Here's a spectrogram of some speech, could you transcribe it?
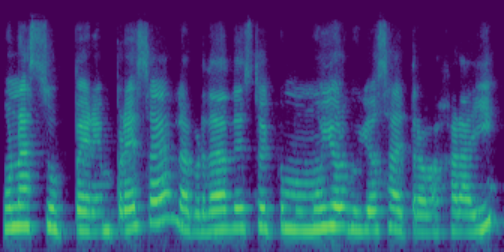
una super empresa. La verdad estoy como muy orgullosa de trabajar ahí.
